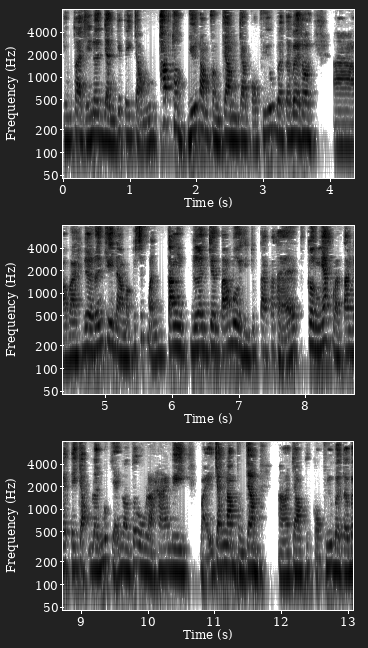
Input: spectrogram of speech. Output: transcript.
chúng ta chỉ nên dành cái tỷ trọng thấp thôi dưới 5% cho cổ phiếu BTB thôi. À, và đến khi nào mà cái sức mạnh tăng lên trên 80 thì chúng ta có thể cân nhắc là tăng cái tỷ trọng lên mức giải ngân tối ưu là 27.5% à, cho cái cổ phiếu BTB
